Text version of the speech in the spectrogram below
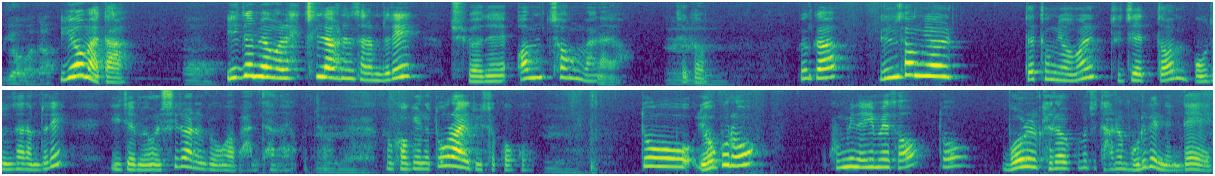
위험하다. 위험하다. 어. 이재명을 해치려 하는 사람들이 주변에 엄청 많아요. 지금. 음. 그러니까 윤석열 대통령을 지지했던 모든 사람들이 이재명을 싫어하는 경우가 많잖아요. 그렇죠? 음. 그럼 거기에는 또라이도 있을 거고 음. 또 역으로 국민의힘에서 또뭘 괴로울 건지 다른 모르겠는데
